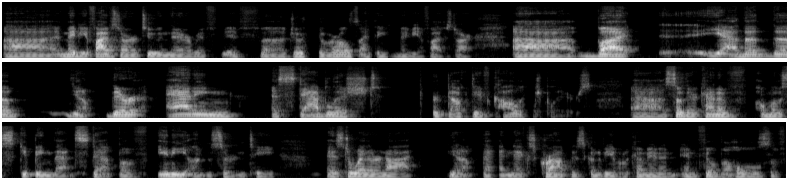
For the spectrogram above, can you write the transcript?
uh, maybe a five star or two in there. If if uh, JoJo Earls, I think maybe a five star. Uh, but uh, yeah, the the you know they're adding established productive college players. Uh, so they're kind of almost skipping that step of any uncertainty as to whether or not you know that next crop is going to be able to come in and, and fill the holes of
